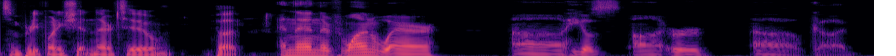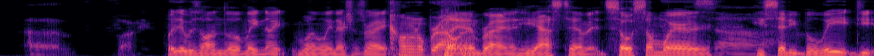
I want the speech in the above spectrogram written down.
some pretty funny shit in there too. But And then there's one where uh, he goes, uh, or, oh god, uh, fuck. But it was on the late night one of the late night shows, right? Conan O'Brien. Conan O'Brien, and he asked him. and So somewhere It's, uh, he said he believed. Do you,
